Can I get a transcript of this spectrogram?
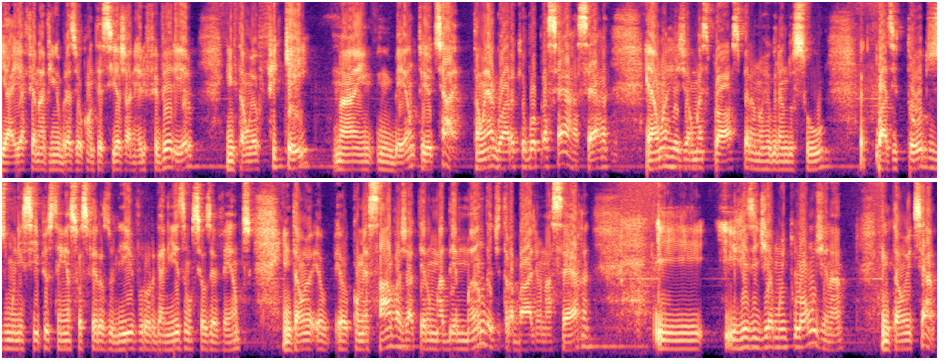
e aí a Fenavinho Brasil acontecia janeiro e fevereiro, então eu fiquei na, em, em, Bento e eu disse, ah, então é agora que eu vou para a Serra. A Serra é uma região mais próspera no Rio Grande do Sul. Quase todos os municípios têm as suas feiras do livro, organizam seus eventos. Então eu, eu começava já a ter uma demanda de trabalho na Serra e, e residia muito longe, né? Então eu disse, ah,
